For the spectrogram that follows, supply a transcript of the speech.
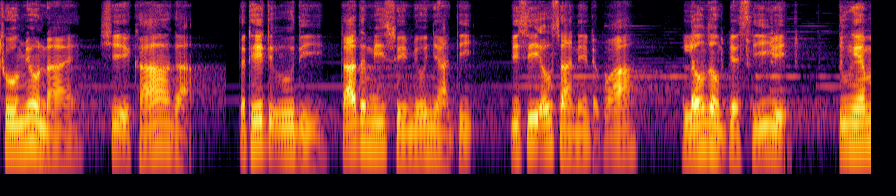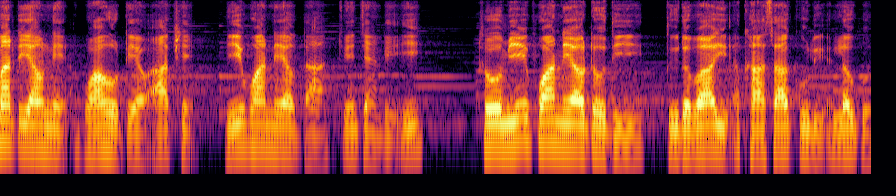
ထိုမြို့၌ရှေ့အခါကတထေးတူဦးသည်သားသမီးဆွေမျိုးညာတိပစ္စည်းဥစ္စာနှင့်တကွာအလုံးစုံပျက်စီး၍သူငယ်မတစ်ယောက်နှင့်အဘွားဟုတစ်ယောက်အားဖြင့် မြေးဖွားနှစ်ယောက်သာကျွင်းကြံလေ၏ထိုမြေးဖွားနှစ်ယောက်တို့သည် သူတစ်ပါး၏အခါစားကုလီအလုတ်ကို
